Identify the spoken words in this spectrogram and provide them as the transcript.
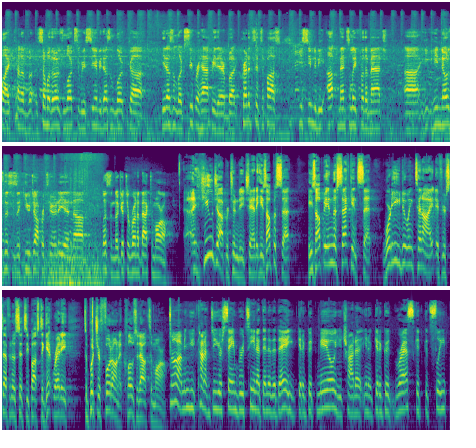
by kind of some of those looks that we see him. He doesn't look uh, he doesn't look super happy there. But credit Tsitsipas, he seemed to be up mentally for the match. Uh, he, he knows this is a huge opportunity, and uh, listen, they'll get to run it back tomorrow. A huge opportunity, Chandy. He's up a set. He's up in the second set. What are you doing tonight if you're Stefano Tsitsipas to get ready to put your foot on it, close it out tomorrow? No, I mean you kind of do your same routine at the end of the day. You get a good meal, you try to you know get a good rest, get good sleep.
